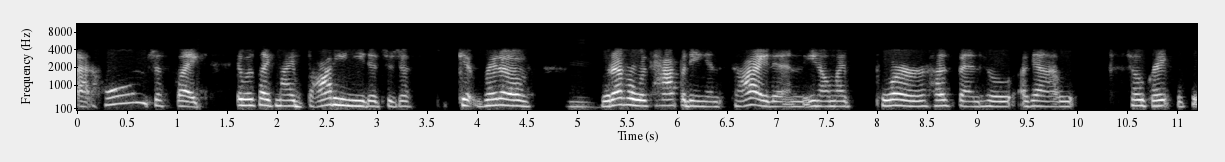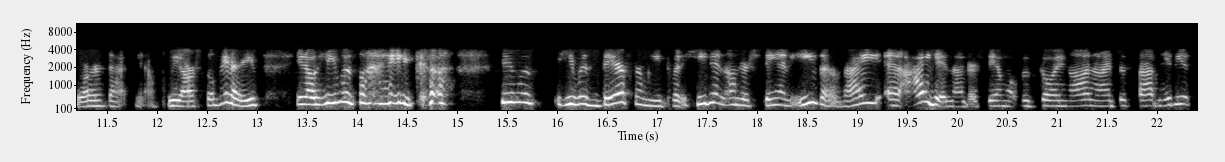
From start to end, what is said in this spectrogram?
at home, just like it was like my body needed to just get rid of. Whatever was happening inside. And, you know, my poor husband, who again, I'm so grateful for that, you know, we are still married, you know, he was like, he was he was there for me but he didn't understand either right? And i didn't understand what was going on. And i just thought maybe it's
